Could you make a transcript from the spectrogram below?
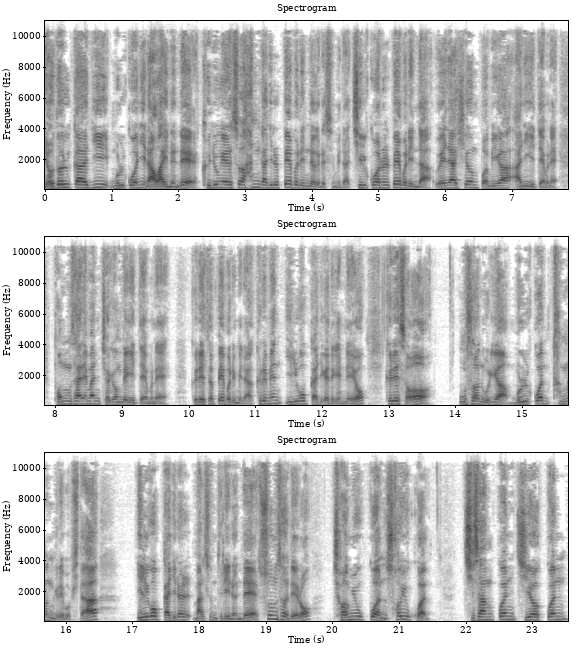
여덟 가지 물권이 나와 있는데 그 중에서 한 가지를 빼버린다 그랬습니다. 질권을 빼버린다. 왜냐 시험 범위가 아니기 때문에 동산에만 적용되기 때문에 그래서 빼버립니다. 그러면 일곱 가지가 되겠네요. 그래서 우선 우리가 물권 강론 그래 봅시다. 일곱 가지를 말씀드리는데 순서대로 점유권, 소유권, 지상권, 지역권,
